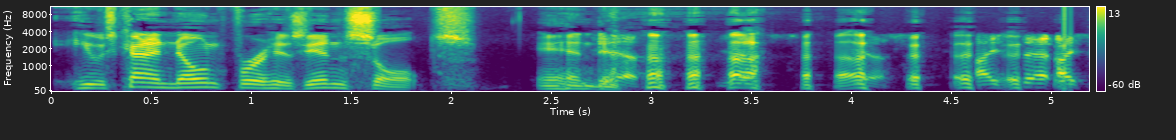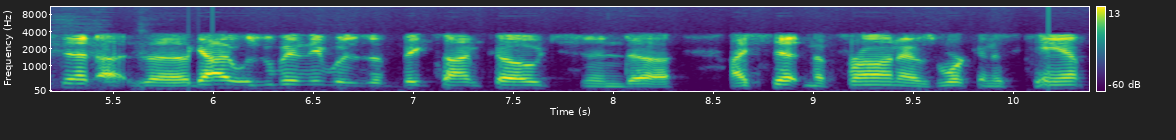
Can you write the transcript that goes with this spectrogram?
he was kind of known for his insults, and Yes, yes, yes. I sat. I sat. Uh, the guy was with me was a big time coach, and uh, I sat in the front. I was working his camp,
